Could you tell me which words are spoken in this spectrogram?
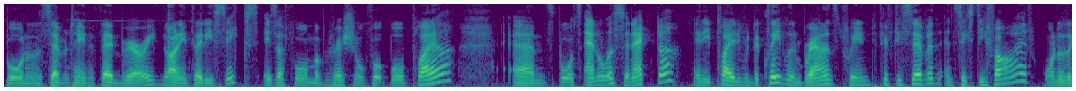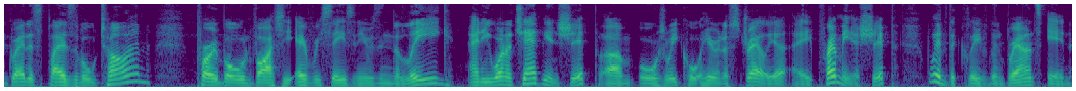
born on the 17th of February 1936, is a former professional football player, um, sports analyst, and actor. And he played with the Cleveland Browns between 57 and 65, one of the greatest players of all time. Pro Bowl invitee every season he was in the league, and he won a championship, um, or as we call it here in Australia, a premiership, with the Cleveland Browns in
